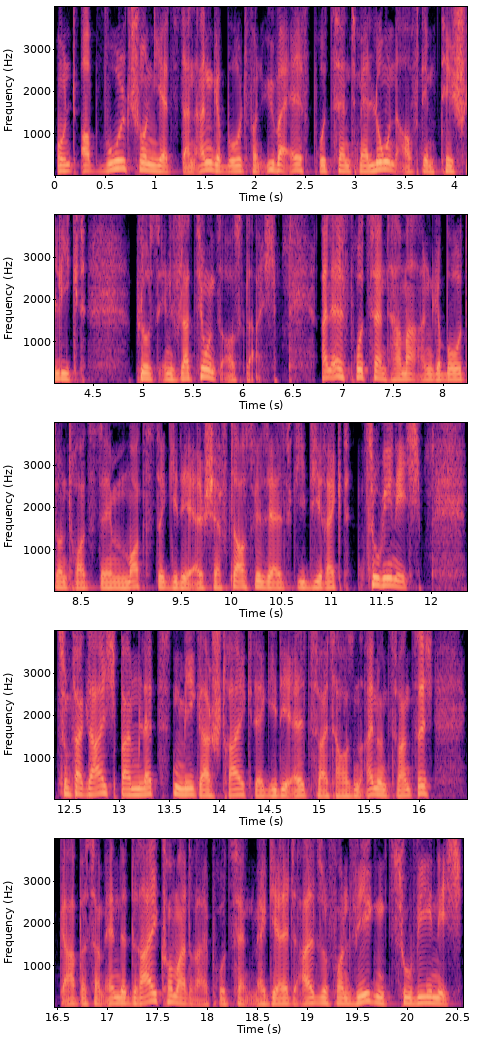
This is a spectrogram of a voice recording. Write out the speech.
Und obwohl schon jetzt ein Angebot von über 11 Prozent mehr Lohn auf dem Tisch liegt, plus Inflationsausgleich. Ein 11% Hammerangebot und trotzdem motzte GDL-Chef Klaus Wieselski direkt zu wenig. Zum Vergleich, beim letzten Megastreik der GDL 2021 gab es am Ende 3,3% mehr Geld, also von wegen zu wenig.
